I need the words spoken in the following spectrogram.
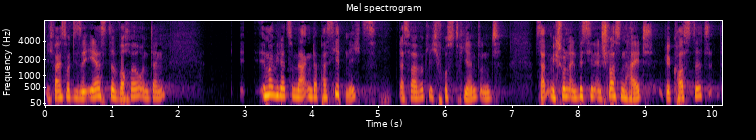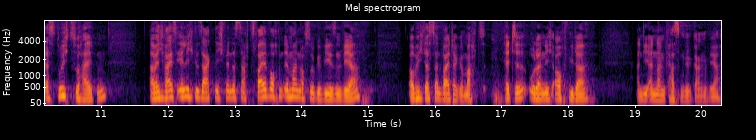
Ich weiß noch, diese erste Woche und dann immer wieder zu merken, da passiert nichts, das war wirklich frustrierend und es hat mich schon ein bisschen Entschlossenheit gekostet, das durchzuhalten. Aber ich weiß ehrlich gesagt nicht, wenn das nach zwei Wochen immer noch so gewesen wäre, ob ich das dann weitergemacht hätte oder nicht auch wieder an die anderen Kassen gegangen wäre.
